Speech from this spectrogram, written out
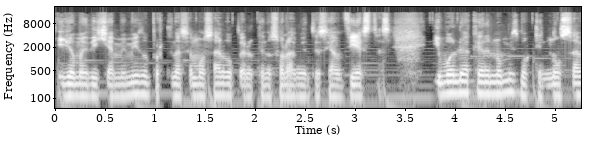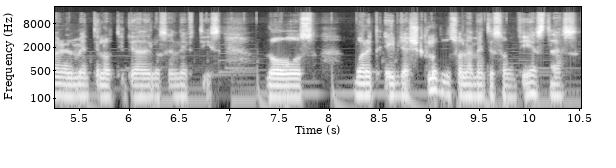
Y yo me dije a mí mismo, ¿por qué no hacemos algo, pero que no solamente sean fiestas? Y vuelve a caer en lo mismo, que no sabe realmente la utilidad de los NFTs. Los Bored Apes Club no solamente son fiestas,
